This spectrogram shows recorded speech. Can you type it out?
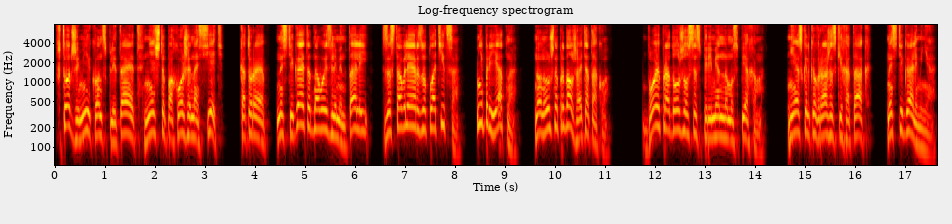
В тот же миг он сплетает нечто похожее на сеть, которая настигает одного из элементалей, заставляя развоплотиться. Неприятно, но нужно продолжать атаку. Бой продолжился с переменным успехом. Несколько вражеских атак настигали меня.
